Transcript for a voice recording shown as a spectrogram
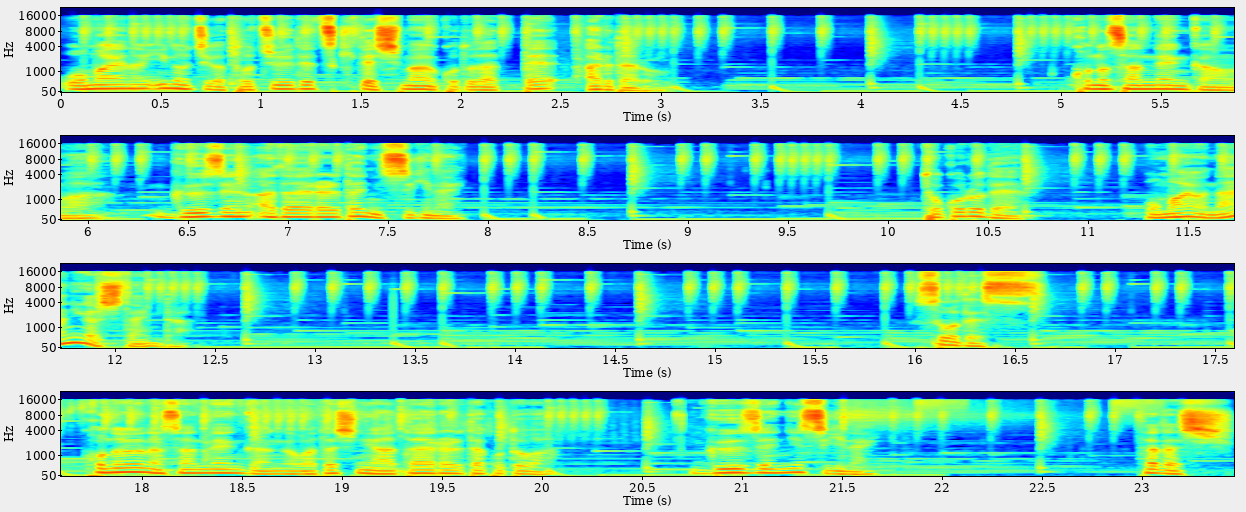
お前の命が途中で尽きてしまうことだってあるだろう。この3年間は偶然与えられたに過ぎない。ところでお前は何がしたいんだ？そうです。このような3年間が私に与えられたことは偶然に過ぎない。ただし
